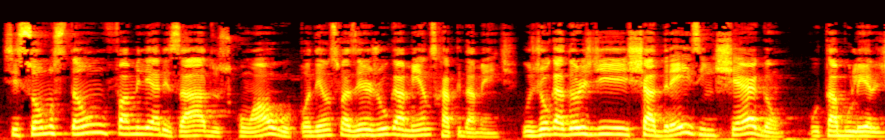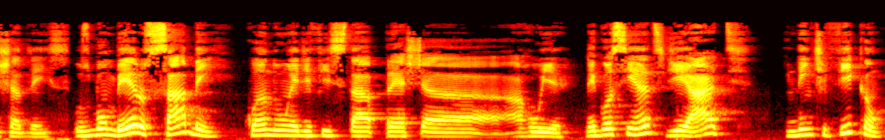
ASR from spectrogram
Se somos tão familiarizados com algo, podemos fazer julgamentos rapidamente. Os jogadores de xadrez enxergam o tabuleiro de xadrez. Os bombeiros sabem quando um edifício está prestes a, a ruir. Negociantes de arte identificam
